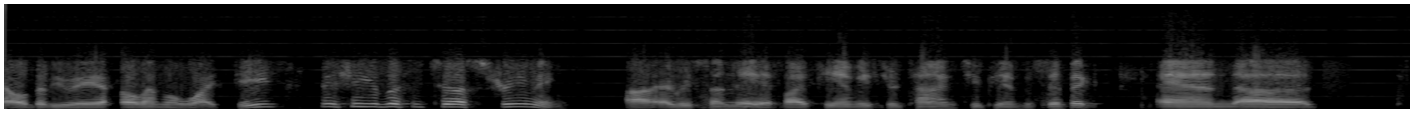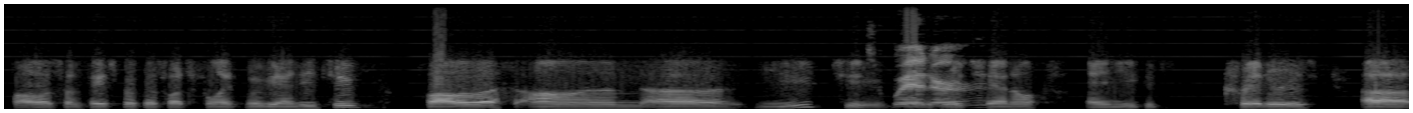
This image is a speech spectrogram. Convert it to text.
LWAFLMOYT. Make sure you listen to us streaming uh, every Sunday at 5 p.m. Eastern Time, 2 p.m. Pacific, and uh, follow us on Facebook. Let's watch a full-length movie on YouTube. Follow us on uh, YouTube, We have a Twitter. great channel, and you could critters uh,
